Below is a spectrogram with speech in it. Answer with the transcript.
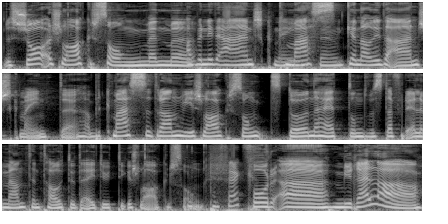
ist schon ein Schlagersong, wenn man... Aber nicht ernst gemeint. genau, nicht ernst gemeinten, aber gemessen daran, wie ein Schlagersong zu tönen hat und was der für Elemente enthält, ein eindeutiger Schlagersong. Perfekt. Von äh, Mirella,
